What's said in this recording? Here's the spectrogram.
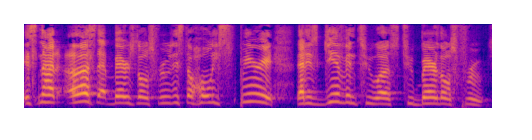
it's not us that bears those fruits, it's the Holy Spirit that is given to us to bear those fruits.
